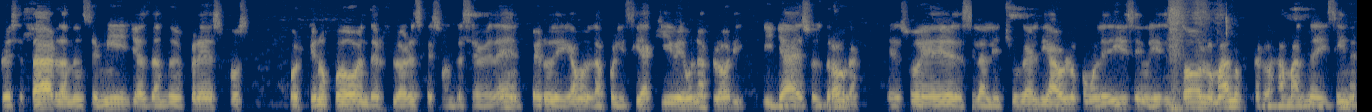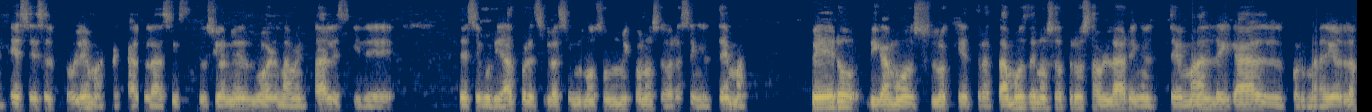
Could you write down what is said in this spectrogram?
recetar dando en semillas, dando en frescos, ¿por qué no puedo vender flores que son de CBD? Pero digamos, la policía aquí ve una flor y ya eso es droga. Eso es la lechuga del diablo, como le dicen, le dicen todo lo malo, pero jamás medicina. Ese es el problema. Acá las instituciones gubernamentales y de, de seguridad, por decirlo así, no son muy conocedoras en el tema. pero digamos, lo que tratamos de nosotros hablar en el tema legal por medio de la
